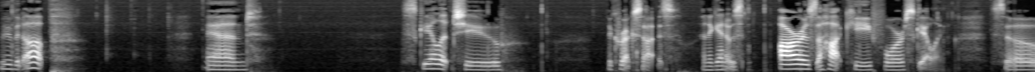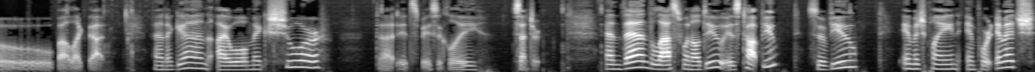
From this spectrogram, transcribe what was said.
move it up and scale it to the correct size. And again, it was R is the hotkey for scaling. So about like that. And again, I will make sure that it's basically centered. And then the last one I'll do is top view. So view, image plane, import image,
